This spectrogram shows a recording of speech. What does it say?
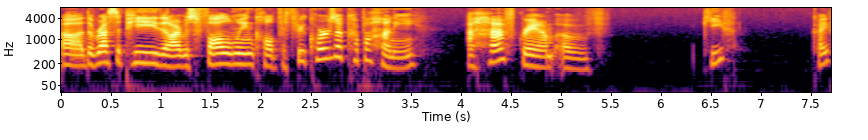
Uh, the recipe that I was following called for three quarters of a cup of honey, a half gram of keef, kief,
